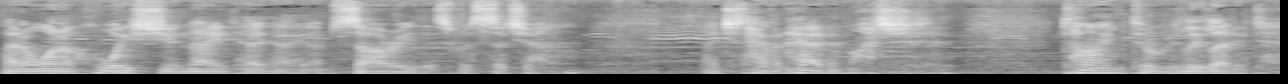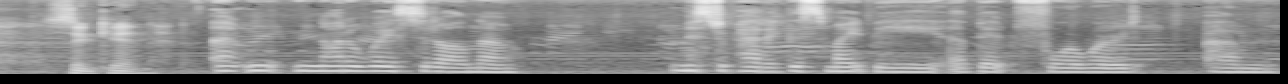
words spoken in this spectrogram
I don't want to waste your night. I, I, I'm sorry this was such a. I just haven't had much time to really let it sink in. Uh, n- not a waste at all, no. Mr. Paddock, this might be a bit forward. Um,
